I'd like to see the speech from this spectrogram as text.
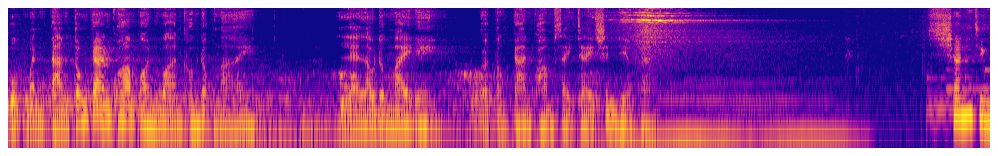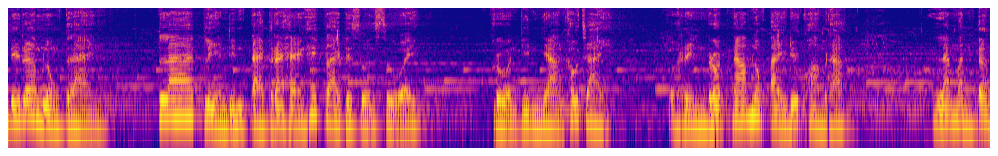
พวกมันต่างต้องการความอ่อนหวานของดอกไม้ และเหล่าดอกไม้เอง ก็ต้องการความใส่ใจเช่นเดียวกัน ฉันจึงได้เริ่มลงแปลง แปลเปลี่ยนดินแตกระแหงให้กลายเป็นสวนสวยพรวนดินอย่างเข้าใจ รินรดน้ำลงไปด้วยความรัก และมันเติม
